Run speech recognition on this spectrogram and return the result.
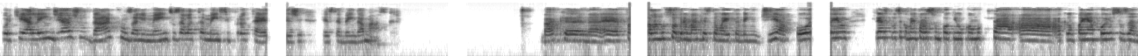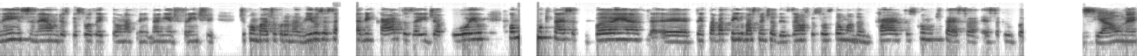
porque além de ajudar com os alimentos, ela também se protege recebendo a máscara. Bacana. É, falando sobre uma questão aí também de apoio, Queria que você comentasse um pouquinho como está a, a, campanha Apoio Suzanense, né, onde as pessoas aí que estão na, frente, na linha de frente de combate ao coronavírus recebem cartas aí de apoio. Como, como que está essa campanha? Está é, tá batendo bastante adesão, as pessoas estão mandando cartas. Como que está essa, essa campanha? social, né?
